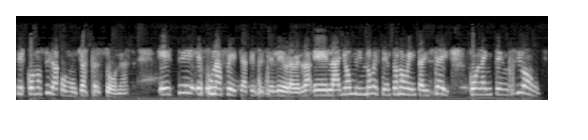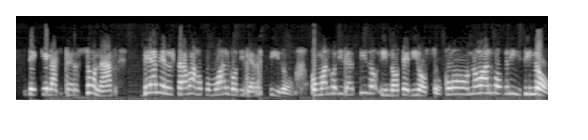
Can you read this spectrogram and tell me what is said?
desconocida por muchas personas. Este es una fecha que se celebra, ¿verdad? El año 1996, con la intención de que las personas vean el trabajo como algo divertido, como algo divertido y no tedioso, como no algo gris, sino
